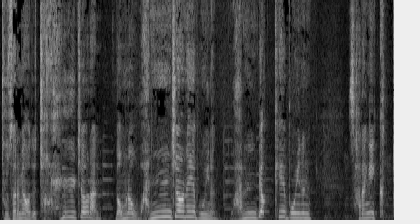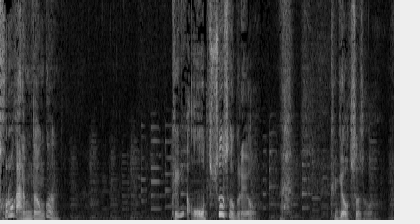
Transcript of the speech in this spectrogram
두 사람의 어떤 절절한, 너무나 완전해 보이는, 완벽해 보이는 사랑이 그토록 아름다운 건 그게 없어서 그래요. 그게 없어서. 예.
